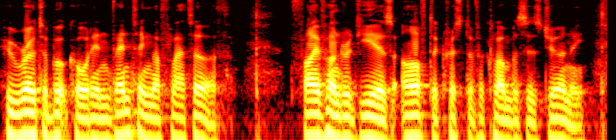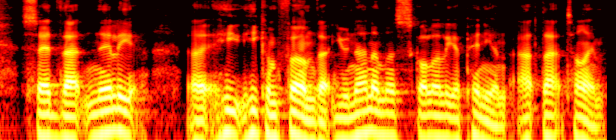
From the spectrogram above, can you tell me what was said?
who wrote a book called Inventing the Flat Earth, 500 years after Christopher Columbus's journey, said that nearly, uh, he, he confirmed that unanimous scholarly opinion at that time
